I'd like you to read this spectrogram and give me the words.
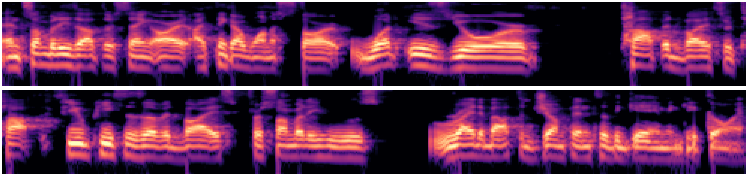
and somebody's out there saying, "All right, I think I want to start." What is your top advice or top few pieces of advice for somebody who's right about to jump into the game and get going?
